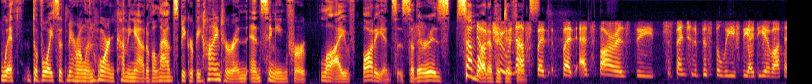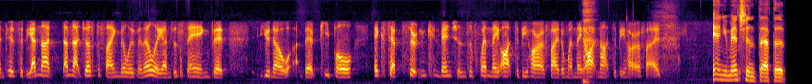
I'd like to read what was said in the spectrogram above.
with the voice of Marilyn Horne coming out of a loudspeaker behind her and, and singing for live audiences. So there is somewhat no, of a difference. Enough, but but as far as the suspension of disbelief, the idea of authenticity, I'm not I'm not justifying Milli Vanilli. I'm just saying that you know that people accept certain conventions of when they ought to be horrified and when they ought not to be horrified. And you mentioned that the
